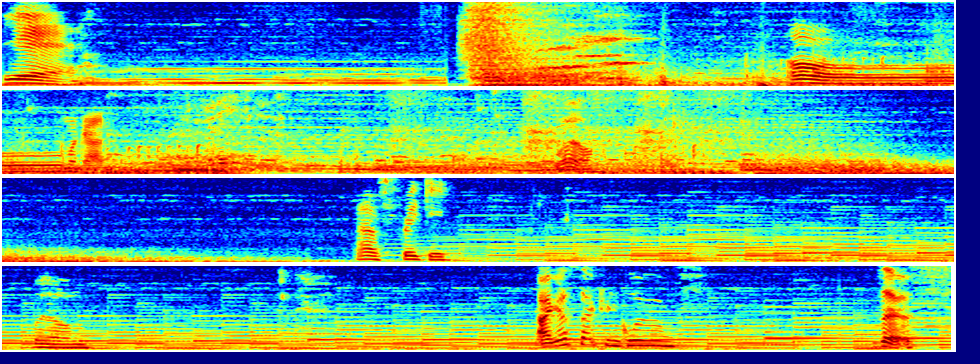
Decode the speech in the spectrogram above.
yeah. Oh my god. Well. That was freaky. Guess that concludes this.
